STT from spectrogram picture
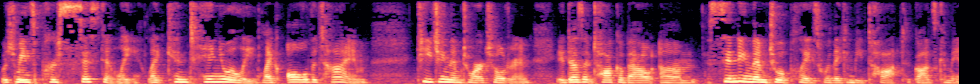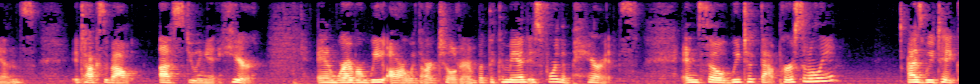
which means persistently, like continually, like all the time teaching them to our children. It doesn't talk about um, sending them to a place where they can be taught God's commands. It talks about us doing it here and wherever we are with our children, but the command is for the parents. And so we took that personally as we take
